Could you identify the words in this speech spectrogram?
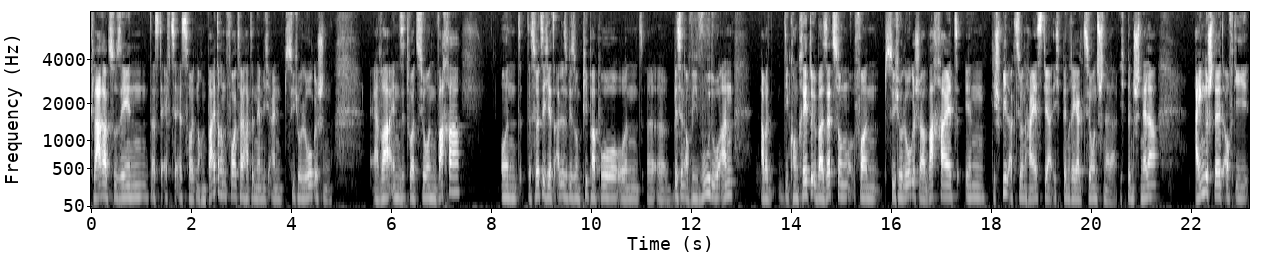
klarer zu sehen, dass der FCS heute noch einen weiteren Vorteil hatte, nämlich einen psychologischen. Er war in Situationen wacher und das hört sich jetzt alles wie so ein Pipapo und äh, äh bisschen auch wie Voodoo an, aber die konkrete Übersetzung von psychologischer Wachheit in die Spielaktion heißt ja, ich bin reaktionsschneller. Ich bin schneller eingestellt auf die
